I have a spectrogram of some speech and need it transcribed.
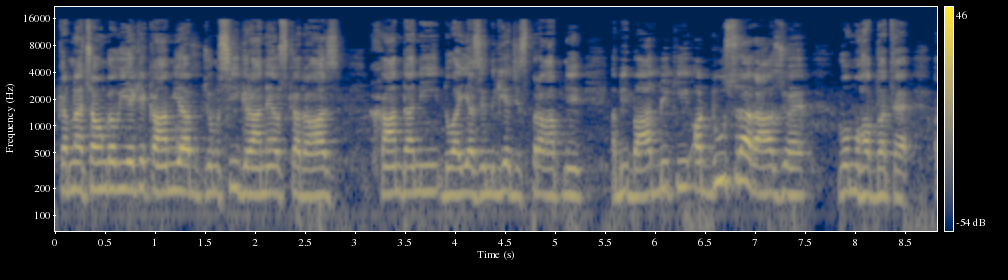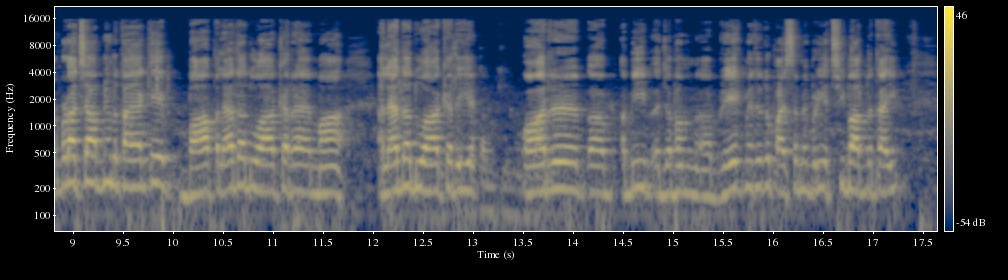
करना चाहूँगा वो ये कि कामयाब जो मसीह गिराने है उसका राज ख़ानदानी दुआया ज़िंदगी है जिस पर आपने अभी बात भी की और दूसरा राज जो है वो मोहब्बत है। और बड़ा अच्छा आपने बताया कि बाप अलहदा दुआ कर रहा है माँ अलहदा दुआ कर रही है। और अभी जब हम ब्रेक में थे तो पायसम ने बड़ी अच्छी बात बताई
